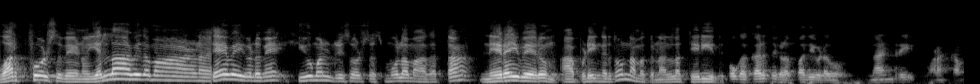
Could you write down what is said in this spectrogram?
ஒர்க் ஃபோர்ஸ் வேணும் எல்லா விதமான தேவைகளுமே ஹியூமன் ரிசோர்சஸ் மூலமாகத்தான் நிறைவேறும் அப்படிங்கிறதும் நமக்கு நல்லா தெரியுது. உங்க கருத்துக்களை பதிவிடவும். நன்றி வணக்கம்.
